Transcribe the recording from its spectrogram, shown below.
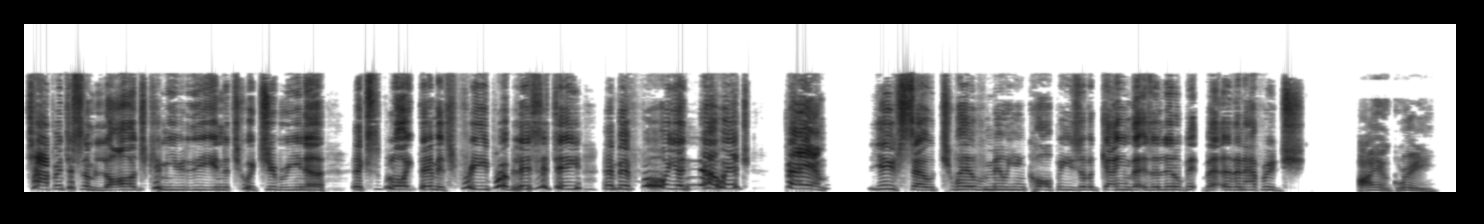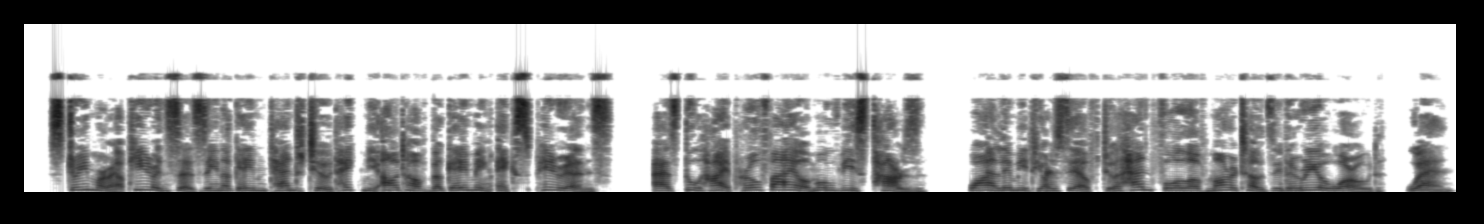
tap into some large community in the Twitch arena, exploit them as free publicity, and before you know it, bam! You've sold 12 million copies of a game that is a little bit better than average. I agree. Streamer appearances in a game tend to take me out of the gaming experience, as do high profile movie stars. Why limit yourself to a handful of mortals in the real world when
